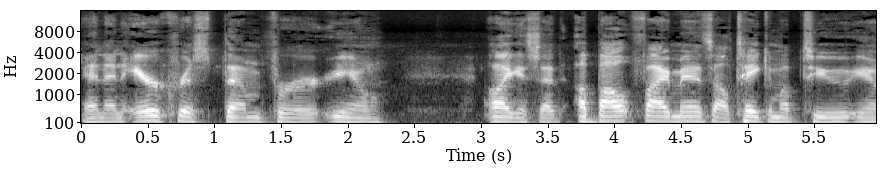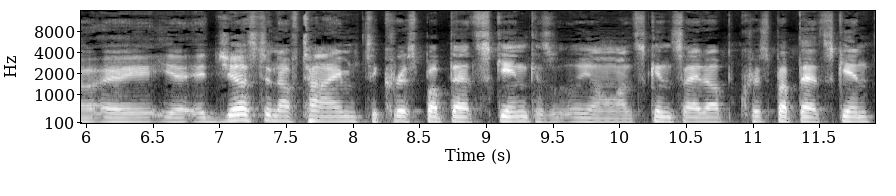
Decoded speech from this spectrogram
and then air crisp them for you know like I said, about five minutes. I'll take them up to you know a, a, just enough time to crisp up that skin because you know on skin side up, crisp up that skin.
